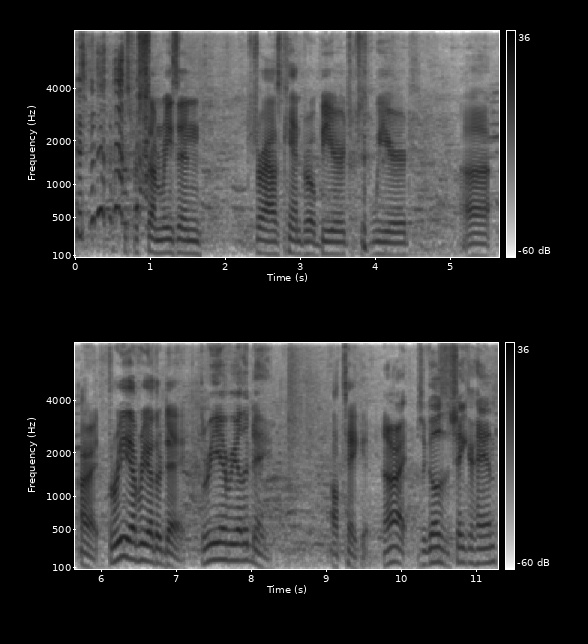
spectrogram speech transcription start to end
Because for some reason, drows can't grow beards, which is weird. Uh, all right, three every other day. Three every other day. I'll take it. All right. So he goes to shake your hand.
